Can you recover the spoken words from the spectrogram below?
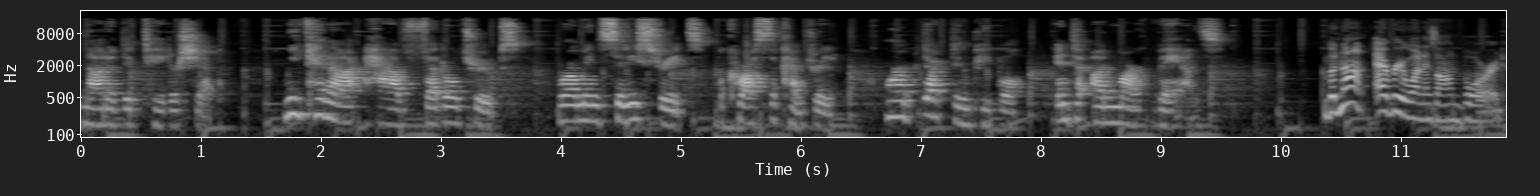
not a dictatorship. We cannot have federal troops roaming city streets across the country or abducting people into unmarked vans. But not everyone is on board.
